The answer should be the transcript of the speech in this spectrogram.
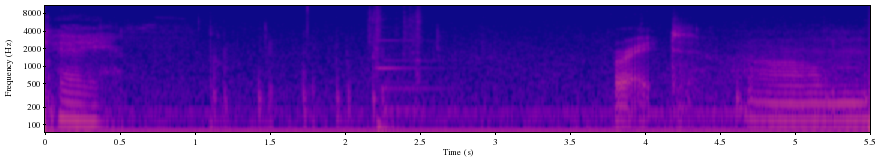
Okay. Right. Um.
